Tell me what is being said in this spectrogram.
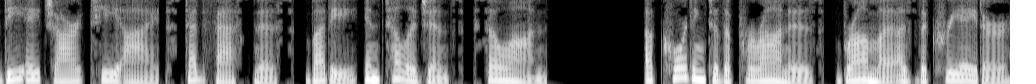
dhrti steadfastness, buddhi intelligence, so on. According to the Puranas, Brahma is the creator,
